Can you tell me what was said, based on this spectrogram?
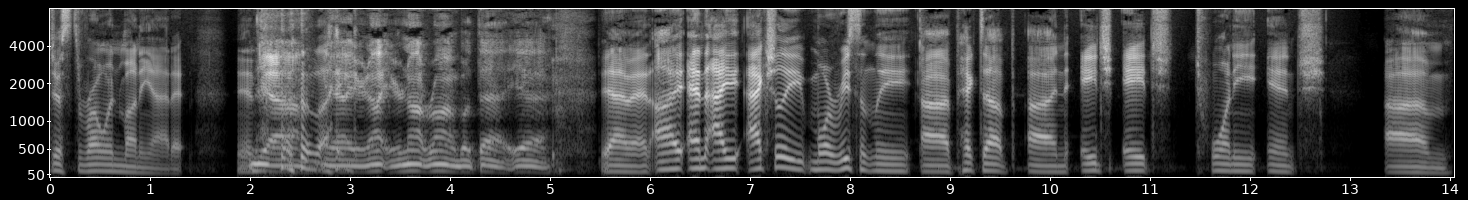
just throwing money at it. You know? Yeah, Like, yeah, you're not you're not wrong about that. Yeah. yeah, man. I and I actually more recently uh, picked up an HH twenty inch um,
